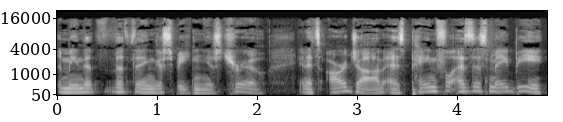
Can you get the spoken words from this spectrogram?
mean that the thing they're speaking is true. And it's our job, as painful as this may be,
